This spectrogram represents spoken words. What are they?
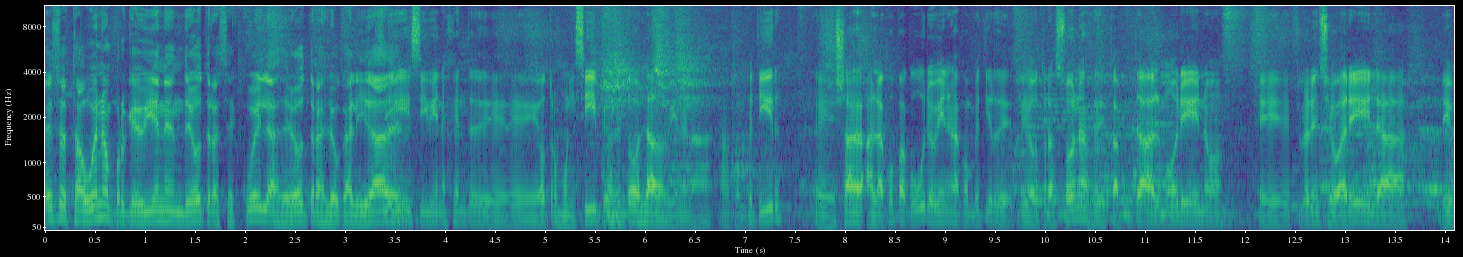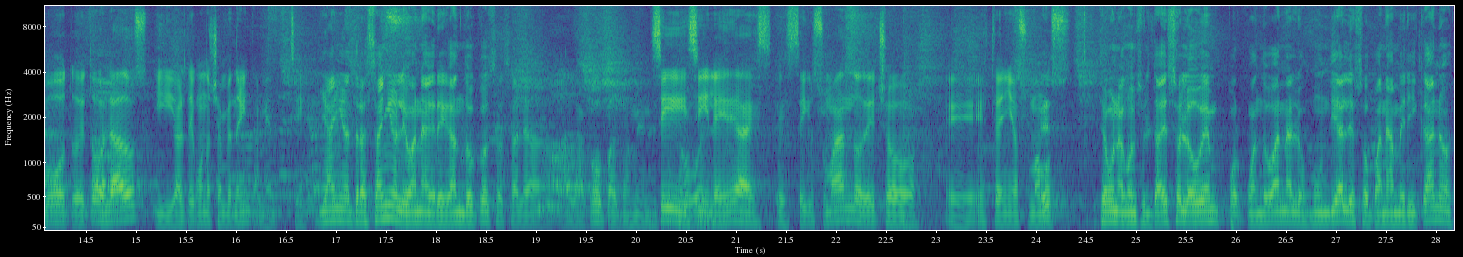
eso está bueno porque vienen de otras escuelas, de otras localidades. Sí, sí, viene gente de, de otros municipios, de todos lados vienen a, a competir. Eh, ya a la Copa Cuburio vienen a competir de, de otras zonas, de Capital, Moreno, eh, Florencio Varela, Devoto, de todos lados, y al Taekwondo Champion también, sí. Y año tras año le van agregando cosas a la, a la copa también. Sí, sí, bueno. la idea es, es seguir sumando, de hecho eh, este año sumamos... Es- te hago una consulta, ¿eso lo ven por cuando van a los mundiales o panamericanos?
